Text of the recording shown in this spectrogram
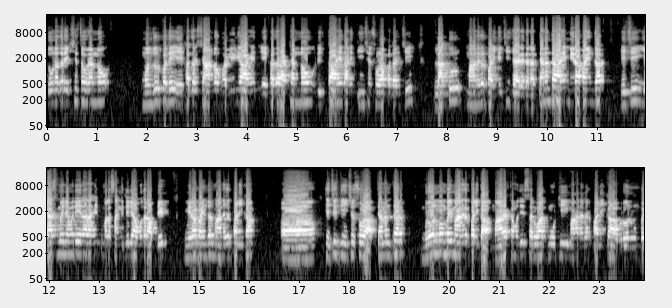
दोन हजार एकशे चौऱ्याण्णव मंजूर पदे एक हजार शहाण्णव भरलेली आहेत एक हजार अठ्ठ्याण्णव रिक्त आहेत आणि तीनशे सोळा पदांची लातूर महानगरपालिकेची जाहिरात येणार. त्यानंतर आहे मीरा भाईंदर याची याच महिन्यामध्ये येणार आहे. तुम्हाला सांगितलेली अगोदर अपडेट मीरा भाईंदर महानगरपालिका. अं, त्याची तीनशे सोळा. त्यानंतर बृहन मुंबई महानगरपालिका. महाराष्ट्रामधील सर्वात मोठी महानगरपालिका बृहन मुंबई.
